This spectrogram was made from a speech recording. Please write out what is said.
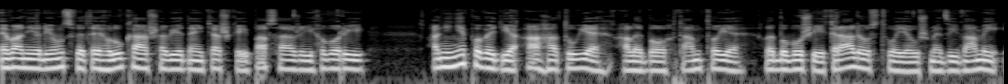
Evangelium svätého Lukáša v jednej ťažkej pasáži hovorí, ani nepovedia, aha, tu je, alebo tamto je, lebo Božie kráľovstvo je už medzi vami.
